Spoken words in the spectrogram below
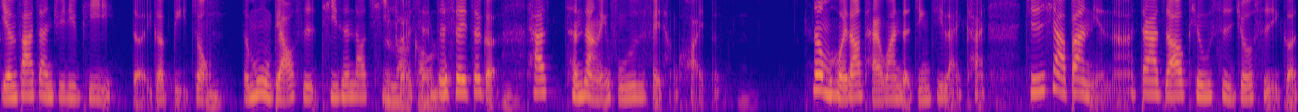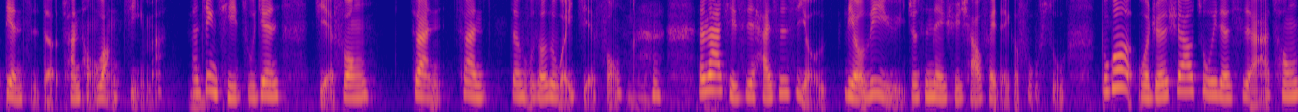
研发占 GDP 的一个比重的目标是提升到七 percent，对，所以这个它成长的一个幅度是非常快的。那我们回到台湾的经济来看，其实下半年呢，大家知道 Q 四就是一个电子的传统旺季嘛。那近期逐渐解封，虽然虽然政府说是微解封，但它其实还是是有有利于就是内需消费的一个复苏。不过我觉得需要注意的是啊，从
